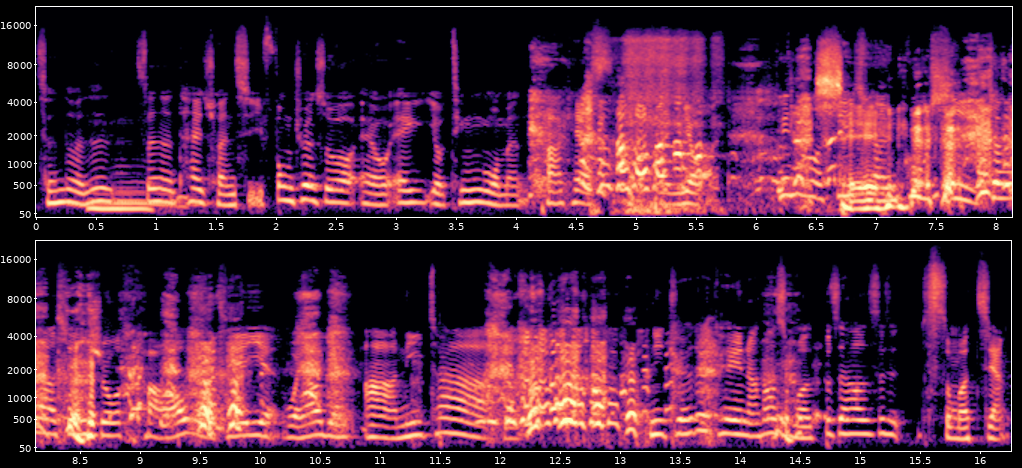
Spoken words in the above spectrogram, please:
真的，这真的太传奇！奉劝所有 L A 有听我们 Podcast 的朋友，听到西城故事就要先说好，我接演，我要演 Anita，你绝对可以拿到什么不知道是什么奖。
